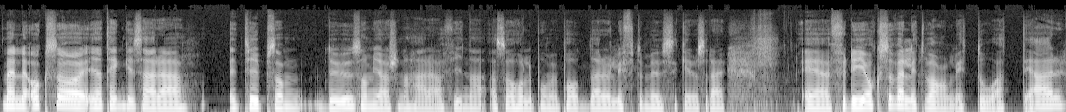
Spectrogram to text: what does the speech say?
Men också, jag tänker så här, eh, typ som du som gör såna här fina, alltså håller på med poddar och lyfter musiker och sådär. Eh, för det är också väldigt vanligt då att det är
